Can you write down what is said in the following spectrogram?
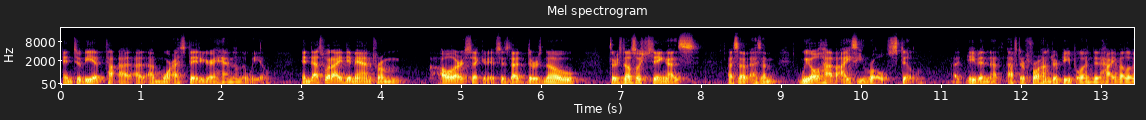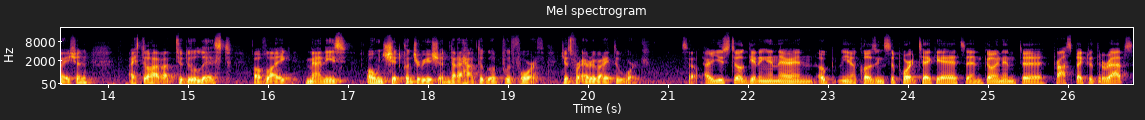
and to be a, more a steadier hand on the wheel. And that's what I demand from all our executives is that there's no there's no such thing as as a, as a we all have IC roles still. Uh, even after 400 people and the high valuation, I still have a to-do list of like Manny's own shit contribution that I have to go put forth just for everybody to work. So Are you still getting in there and you know closing support tickets and going into prospect with the reps?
